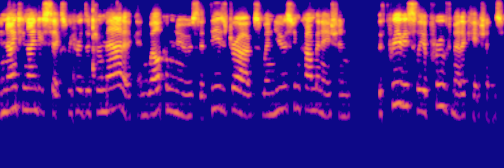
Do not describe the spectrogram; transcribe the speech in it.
in 1996, we heard the dramatic and welcome news that these drugs, when used in combination with previously approved medications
